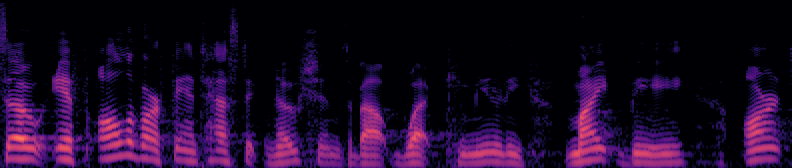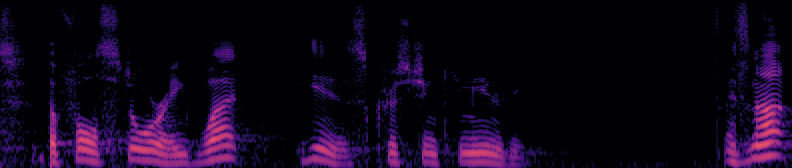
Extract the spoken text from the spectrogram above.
So, if all of our fantastic notions about what community might be aren't the full story, what is Christian community? It's not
